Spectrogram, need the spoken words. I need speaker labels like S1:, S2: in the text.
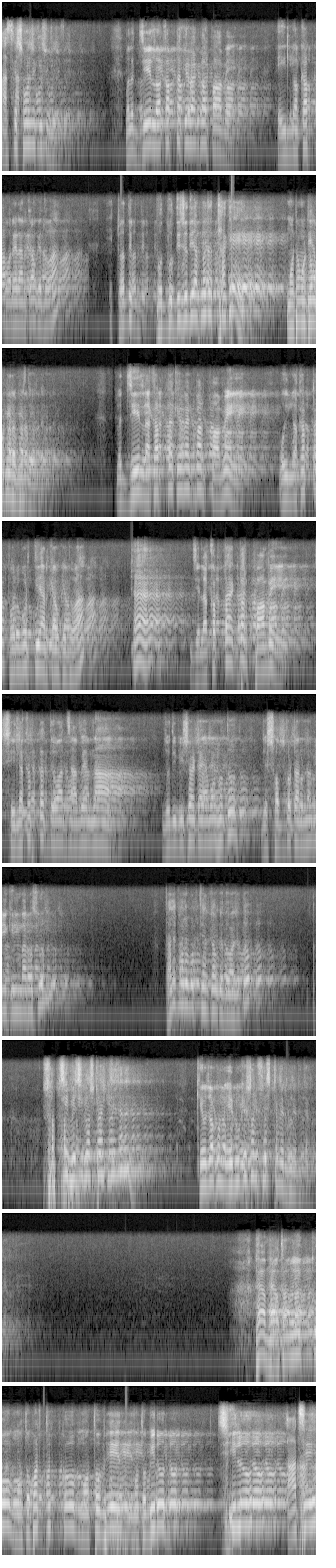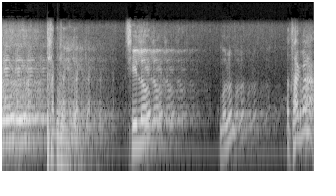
S1: আজকে সমাজে কিছু হয়েছে বলে যে লকআপটা কেউ একবার পাবে এই লকআপ পরের আর কাউকে দেওয়া একটু বুদ্ধি যদি আপনাদের থাকে মোটামুটি আপনারা বুঝতে পারবেন। বলে যে লকআপটা কেউ একবার পাবে ওই লকআপটা পরবর্তী আর কাউকে দেওয়া হ্যাঁ যে লকআপটা একবার পাবে সেই লকআপটা দেওয়া যাবে না। যদি বিষয়টা এমন হতো যে শব্দটা নবী কিংবা রসুল তাহলে পরবর্তী আর কাউকে দেওয়া যেত? সবচেয়ে বেশি কষ্ট হয় কি জানেন? কেউ যখন এডুকেশন সিস্টেমের বিরোধিতা হ্যাঁ মতানৈক্য মত পার্থক্য মতভেদ, মতবিরোধ ছিল, আছে, থাকবে। ছিল, বলুন থাকবে না?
